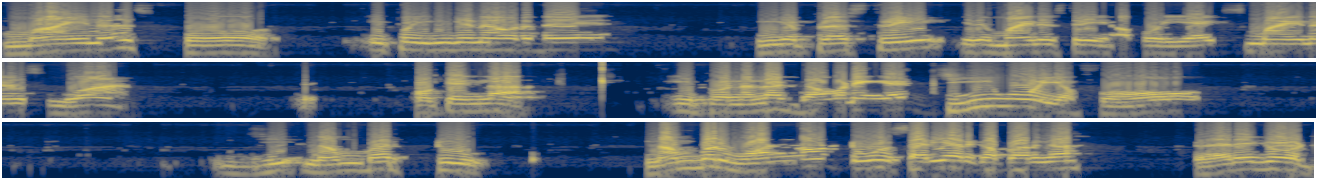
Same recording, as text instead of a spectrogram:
minus four இப்போ இங்க என்ன வருது? இங்க பிளஸ் த்ரீ இது மைனஸ் த்ரீ அப்போ எக்ஸ் மைனஸ் ஒன் ஓகேங்களா இப்போ நல்லா கவனிங்க. G o f o g number two number ஒன்னும் டூ சரியா இருக்கா பாருங்க? வெரி குட்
